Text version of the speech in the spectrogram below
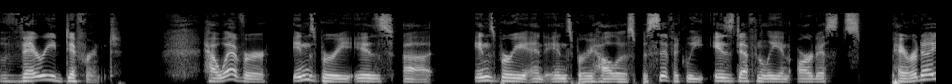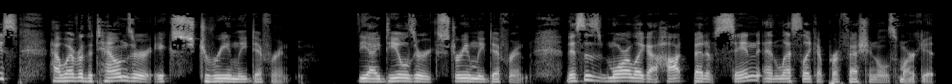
very different. However, Innsbury is uh, Innsbury and Innsbury Hollow specifically is definitely an artist's paradise. However, the towns are extremely different. The ideals are extremely different. This is more like a hotbed of sin and less like a professionals market.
